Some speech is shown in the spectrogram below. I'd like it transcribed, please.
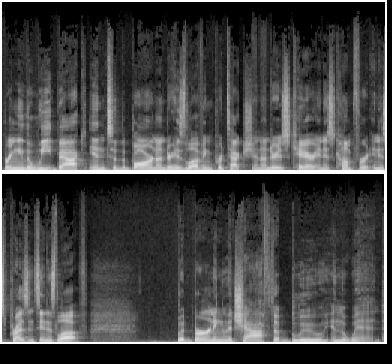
Bringing the wheat back into the barn under his loving protection, under his care, in his comfort, in his presence, in his love, but burning the chaff that blew in the wind.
